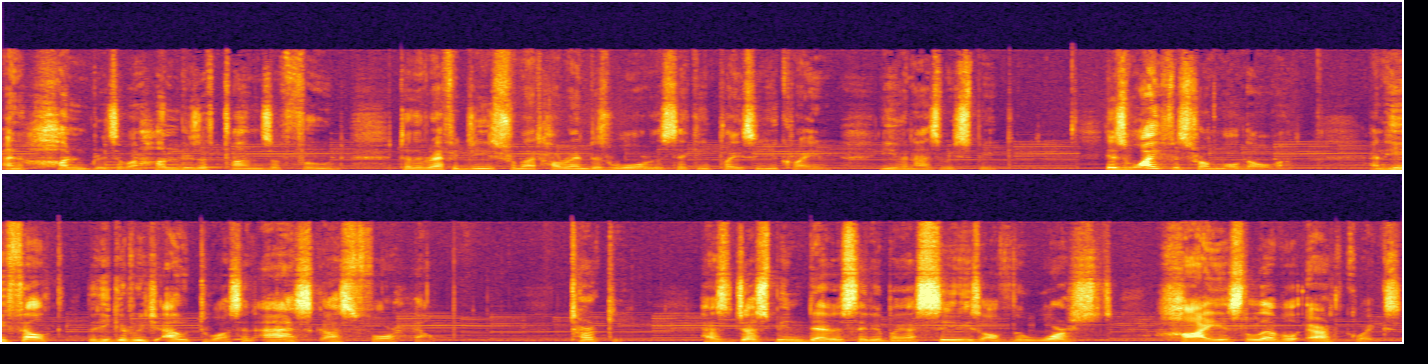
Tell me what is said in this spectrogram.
and hundreds upon hundreds of tons of food to the refugees from that horrendous war that's taking place in Ukraine, even as we speak. His wife is from Moldova, and he felt that he could reach out to us and ask us for help. Turkey has just been devastated by a series of the worst, highest level earthquakes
